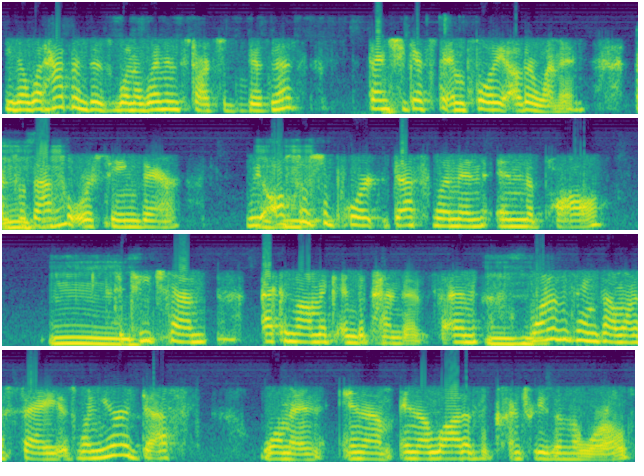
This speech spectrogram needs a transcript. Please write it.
you know what happens is when a woman starts a business, then she gets to employ other women, and mm-hmm. so that's what we're seeing there. We mm-hmm. also support deaf women in Nepal mm. to teach them economic independence. And mm-hmm. one of the things I want to say is when you're a deaf woman in a, in a lot of the countries in the world,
